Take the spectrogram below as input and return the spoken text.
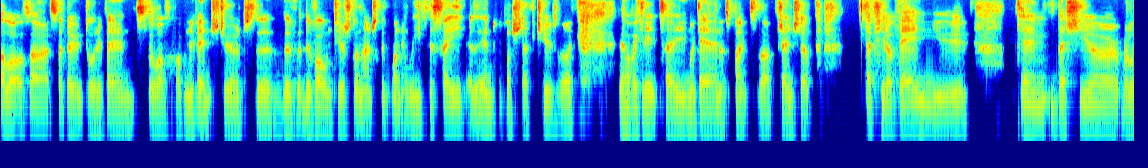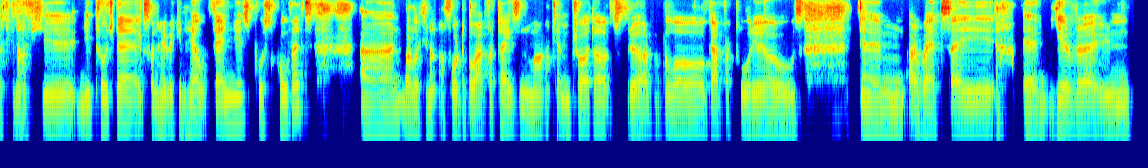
A lot of that's at outdoor events. We love having event stewards. The, the, the volunteers don't actually want to leave the site at the end of their shift, usually. They have a great time. Again, it's back to that friendship. If you're a venue, um, this year, we're looking at a few new projects on how we can help venues post COVID. And we're looking at affordable advertising marketing products through our blog, advertorials, um, our website. Um, year round,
